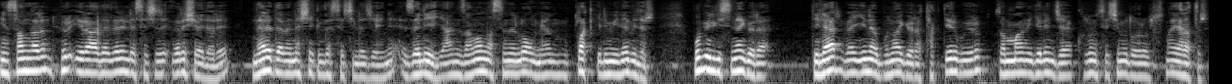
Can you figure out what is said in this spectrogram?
insanların hür iradeleriyle seçecekleri şeyleri nerede ve ne şekilde seçileceğini ezeli yani zamanla sınırlı olmayan mutlak ilmiyle bilir. Bu bilgisine göre diler ve yine buna göre takdir buyurup zamanı gelince kulun seçimi doğrultusunda yaratır.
